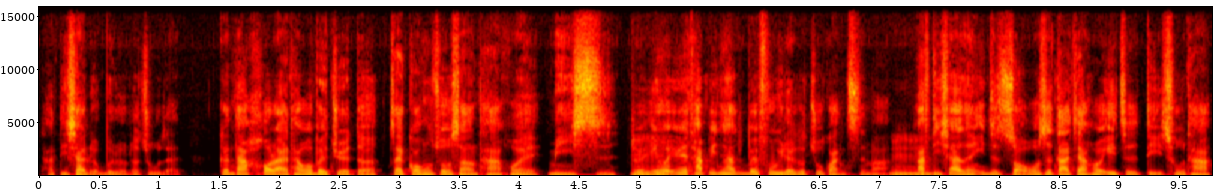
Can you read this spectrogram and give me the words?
他底下留不留得住人，跟他后来他会不会觉得在工作上他会迷失？对，因为因为他毕竟他是被赋予了一个主管职嘛，他底下人一直走，或是大家会一直抵触他，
